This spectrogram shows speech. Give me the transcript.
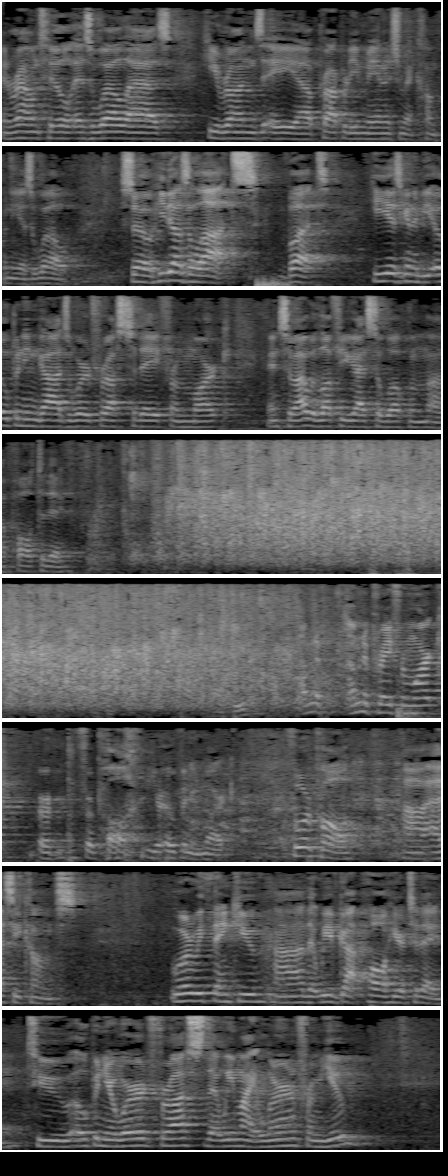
in Round Hill, as well as he runs a uh, property management company as well. So he does a lot, but he is going to be opening God's word for us today from Mark and so I would love for you guys to welcome uh, Paul today. Thank you. I'm going to I'm to pray for Mark, or for Paul, your opening, Mark, for Paul uh, as he comes. Lord, we thank you uh, that we've got Paul here today to open your word for us that we might learn from you.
